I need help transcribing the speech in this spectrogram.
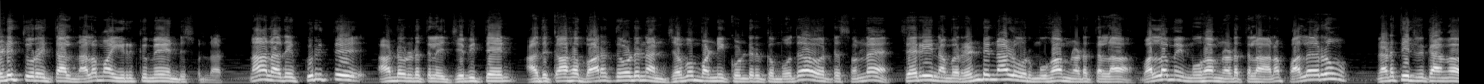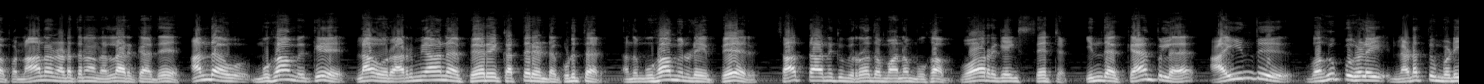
எடுத்துரைத்தால் நலமாய் இருக்குமே என்று சொன்னார். நான் அதை குறித்து ஆண்டவரிடத்துல ஜெபித்தேன். அதுக்காக பாரத்தோடு நான் ஜெபம் பண்ணி கொண்டிருக்கும் போது அவர்கிட்ட சொன்னேன் சரி நம்ம ரெண்டு நாள் ஒரு முகாம் நடத்தலாம் வல்லமை முகாம் நடத்தலாம். ஆனா பலரும் நடத்திட்டு இருக்காங்க. அப்ப நானும் நடத்தினா நல்லா இருக்காது. அந்த முகாமுக்கு நான் ஒரு அருமையான பேரை கத்தர் என்ற கொடுத்தார். அந்த முகாமினுடைய பேர் சாத்தானுக்கு விரோதமான முகாம் வார் அகெயின்ஸ்ட் சேட்டன் இந்த கேம்ப்ல ஐந்து வகுப்புகளை நடத்தும்படி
